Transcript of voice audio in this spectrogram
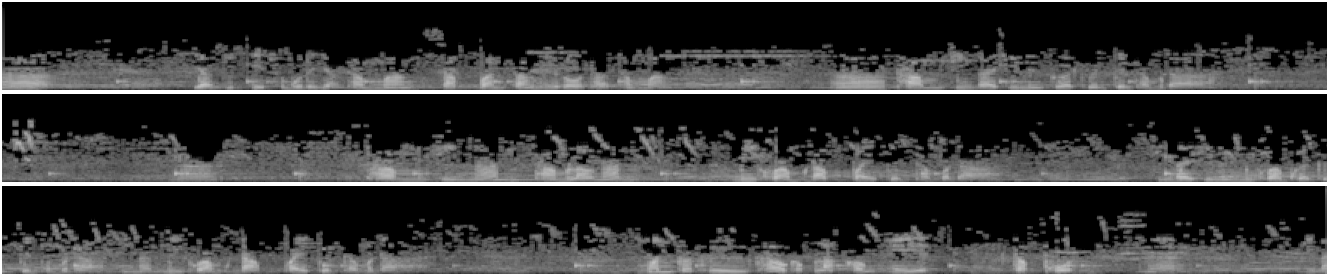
อ่ายังกิจิตสมุทัยธรรมัง สัพวันตังนิโรธธรรมังทำสิ่งใดสิ่งหนึ่งเกิดขึ้นเป็นธรรมดาทำสิ่งนั้นทำเหล่านั้น มีความดับไปเป็นธรรมดา สิ่งใดสิ่งหนึ่งมีความเกิดขึ้นเป็นธรรมดา สิ่งนั้นมีความดับไปเป็นธรรมดา มันก็คือเข้ากับหลักของเหตุกับผลนะสิ่งใด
